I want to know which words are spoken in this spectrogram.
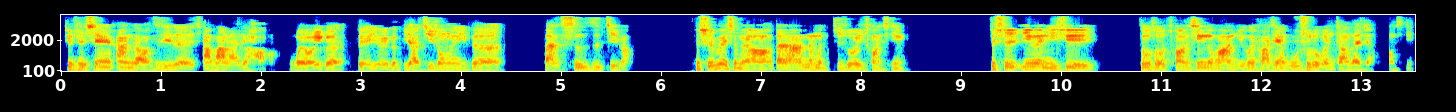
就是先按照自己的想法来就好。我有一个对有一个比较集中的一个反思自己吧，就是为什么要大家那么执着于创新？就是因为你去。搜索创新的话，你会发现无数的文章在讲创新。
